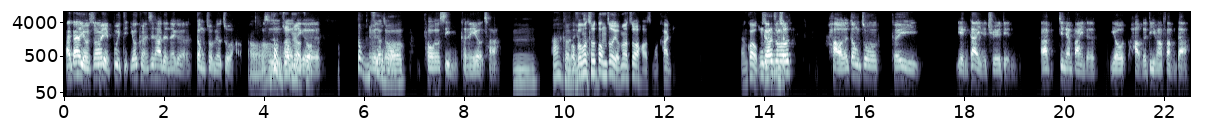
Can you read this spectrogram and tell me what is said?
啊，但是有时候也不一定，有可能是他的那个动作没有做好，哦是动作没有做那个动作，posing 可能也有差。嗯，啊可能我分不出动作有没有做好，怎么看？难怪我不应该说，好的动作可以掩盖你的缺点，啊，尽量把你的有好的地方放大，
